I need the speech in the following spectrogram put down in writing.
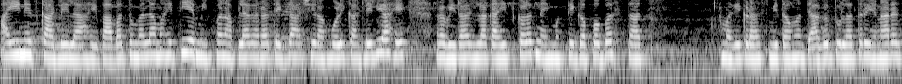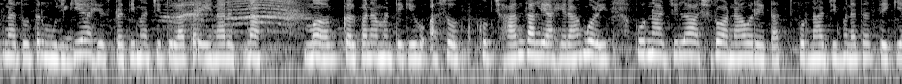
आईनेच काढलेलं आहे. बाबा तुम्हाला माहिती आहे मी पण आपल्या घरात एकदा अशी रांगोळी काढलेली आहे. रविराजला काहीच कळत नाही. मग ते गप्प बसतात. मग इकडं अस्मिता म्हणते अगं तुला तर येणारच ना तू तर मुलगी आहेस प्रतिमाची तुला तर येणारच ना. मग कल्पना म्हणते की हो असो खूप छान झाली आहे रांगोळी. पूर्ण आजीला अश्रू अनावर येतात. पूर्ण आजी म्हणत असते की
